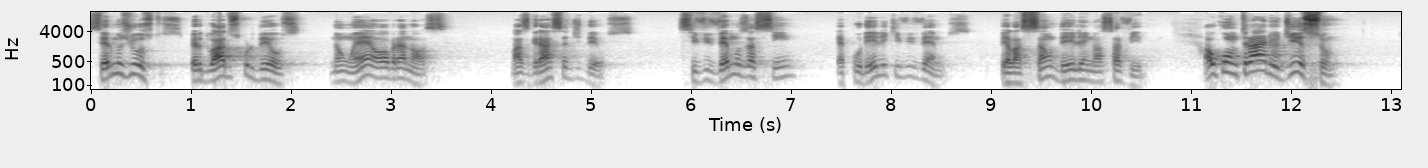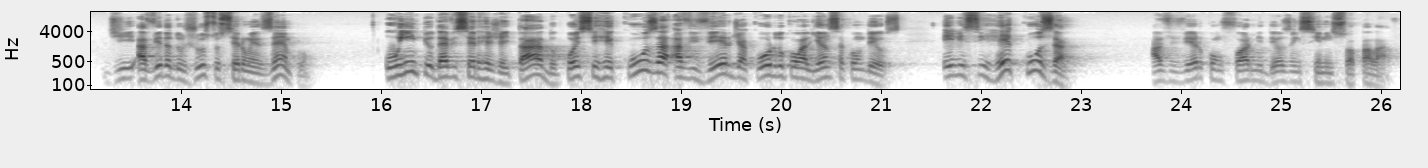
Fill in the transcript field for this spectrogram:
Sermos justos, perdoados por Deus, não é obra nossa, mas graça de Deus. Se vivemos assim, é por Ele que vivemos, pela ação dele em nossa vida. Ao contrário disso, de a vida do justo ser um exemplo, o ímpio deve ser rejeitado, pois se recusa a viver de acordo com a aliança com Deus. Ele se recusa a viver conforme Deus ensina em Sua palavra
